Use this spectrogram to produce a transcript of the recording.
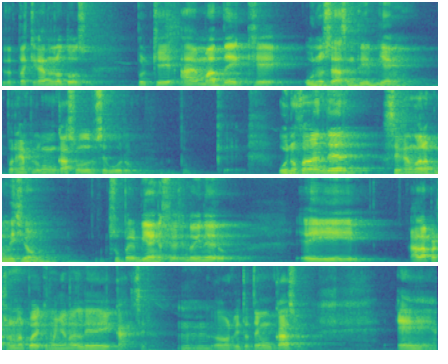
se trata de que ganen los dos. Porque además de que uno se va a sentir bien, por ejemplo, en un caso de un seguro, uno fue a vender, se ganó la comisión, súper bien, estoy haciendo dinero, y a la persona puede que mañana le dé cáncer. Ahorita tengo un caso. Eh,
